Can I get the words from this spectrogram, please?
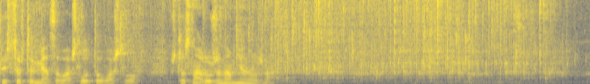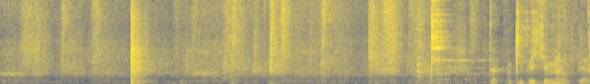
То есть то, что в мясо вошло, то вошло. Что снаружи нам не нужно. Покипятим минут пять.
